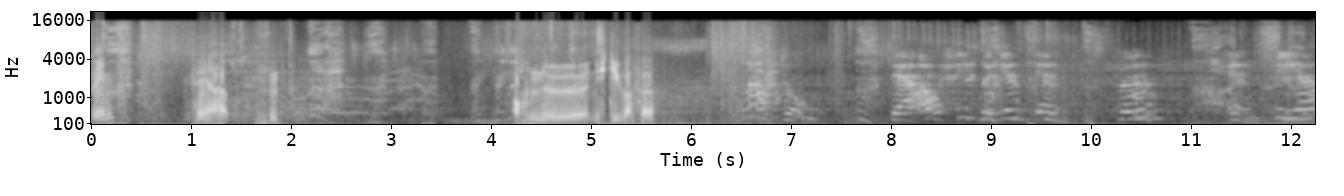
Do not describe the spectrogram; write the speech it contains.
drehen. Ja. Och nö, nicht die Waffe. Achtung! Der Aufstieg beginnt in 5, in 4, Nein,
